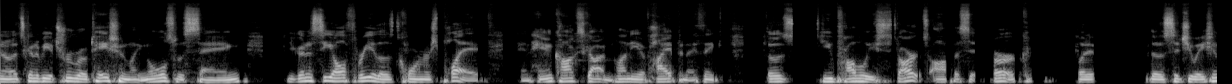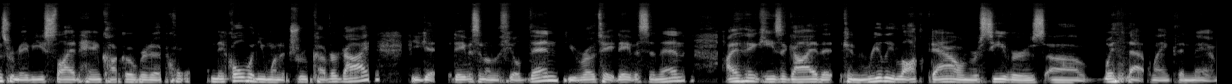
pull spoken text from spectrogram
know, it's going to be a true rotation, like Knowles was saying, you're going to see all three of those corners play. And Hancock's gotten plenty of hype. And I think those, he probably starts opposite Burke. But if those situations where maybe you slide Hancock over to nickel when you want a true cover guy. You get Davison on the field then, you rotate Davison in. I think he's a guy that can really lock down receivers uh, with that length and man.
